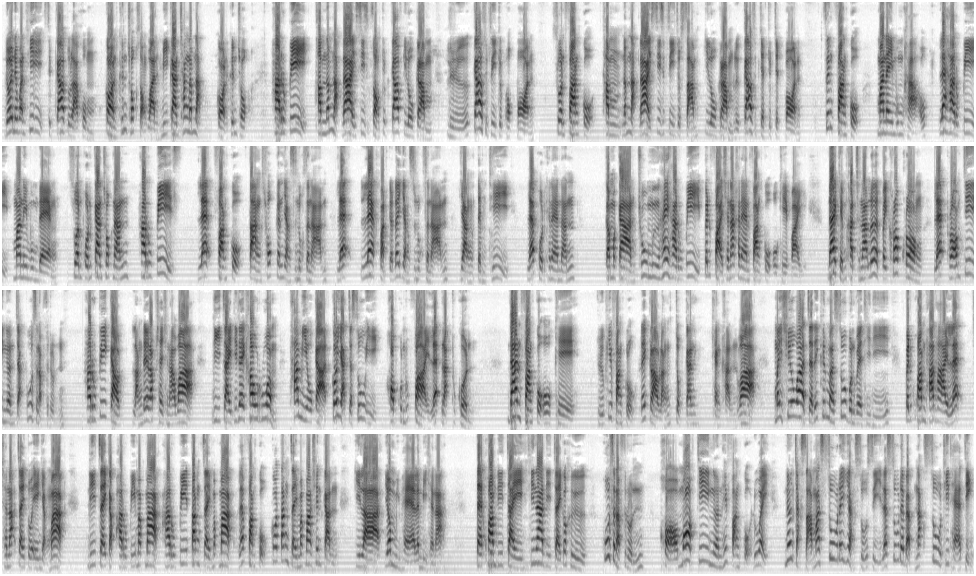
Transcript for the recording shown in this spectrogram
โดยในวันที่ 19 ตุลาคม ก่อนขึ้นชก 2 วัน มีการชั่งน้ำหนักก่อนขึ้นชก ฮารุปี้ทำน้ำหนักได้ 42.9 กิโลกรัม หรือ 94.6 ปอนด์ ส่วนฟางโกะทำน้ำหนักได้ 44.3 กิโลกรัม หรือ 97.7 ปอนด์ ซึ่งฟางโกะมาในมุมขาว และฮารุปี้มาในมุมแดง ส่วนผลการชกนั้นฮารุปี้และฟางโกะต่างชกกันอย่างสนุกสนาน และแลกปัดกันได้อย่างสนุกสนานอย่างเต็มที่ และผลคะแนนนั้น กรรมการชูมือให้ฮารุปี้เป็นฝ่ายชนะคะแนนฟางโกะโอเคไป ได้เข็มขัดชนะเลิศไปครอบครอง และพร้อมจี้เงินจากผู้สนับสนุน ฮารุปี้กล่าวหลังได้รับชัยชนะว่า ดีใจที่ได้เข้าร่วม ถ้ามีโอกาสก็อยากจะสู้อีก ขอบคุณทุกฝ่ายและรักทุกคน ด้านฟังโกโอเค หรือพี่ฟังโกได้กล่าวหลังจบการแข่งขันว่า ไม่เชื่อว่าจะได้ขึ้นมาสู้บนเวทีนี้ เป็นความท้าทายและชนะใจตัวเองอย่างมาก ดีใจกับฮารุปีมากๆฮารุปีตั้งใจมากๆ และฟังโกก็ตั้งใจมากๆ เช่นกัน กีฬาย่อมมีแพ้และมีชนะ แต่ความดีใจที่น่าดีใจก็คือ ผู้สนับสนุนขอมอบจี้เงินให้ฟังโกะด้วย เนื่องจากสามารถสู้ได้อย่างสูสีและสู้ได้แบบนักสู้ที่แท้จริง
